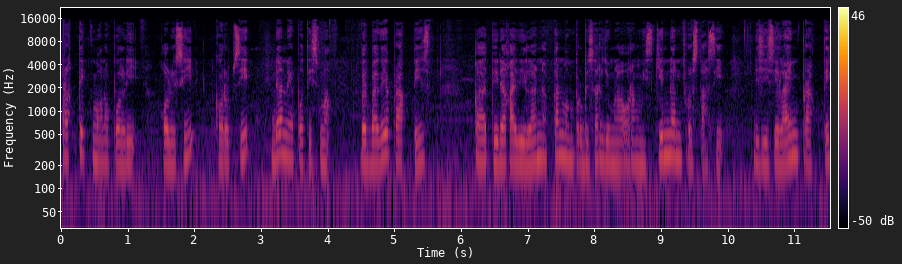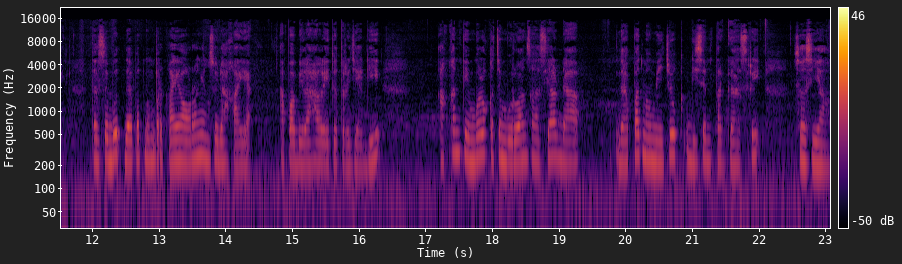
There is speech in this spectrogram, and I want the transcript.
praktik monopoli, kolusi, korupsi, dan nepotisme. Berbagai praktis ketidakadilan akan memperbesar jumlah orang miskin dan frustasi. Di sisi lain, praktik tersebut dapat memperkaya orang yang sudah kaya. Apabila hal itu terjadi, akan timbul kecemburuan sosial da dapat memicu disintegrasi sosial.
